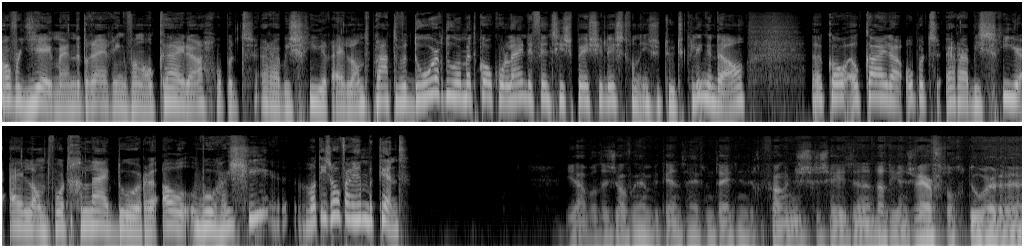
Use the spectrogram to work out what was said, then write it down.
Over Jemen en de dreiging van Al-Qaeda op het Arabisch Schiereiland praten we door. Doen we met Coco Lijn, defensiespecialist van instituut Klingendaal. Uh, Al-Qaeda op het Arabisch Schiereiland wordt geleid door uh, Al-Wuhashi. Wat is over hem bekend? Ja, wat is over hem bekend? Hij heeft een tijd in de gevangenis gezeten... en dat hij een zwerftocht door uh,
